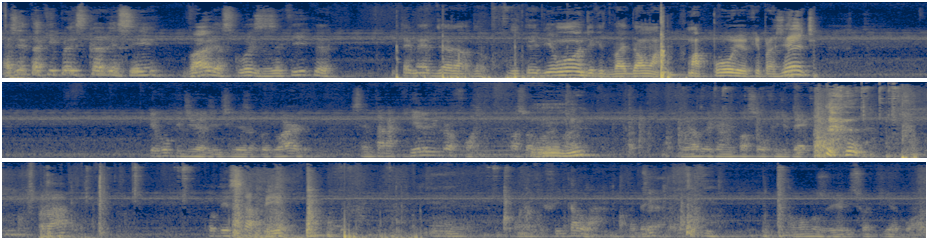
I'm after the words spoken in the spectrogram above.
a gente está aqui para esclarecer várias coisas aqui, que intermédio de, de Tebionde, que vai dar uma, um apoio aqui para gente. Eu vou pedir a gentileza para o Eduardo sentar naquele microfone. Faço a Uhum. O Helder já me passou o feedback para poder saber onde é que fica lá, tá bem? Então vamos ver isso aqui agora.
